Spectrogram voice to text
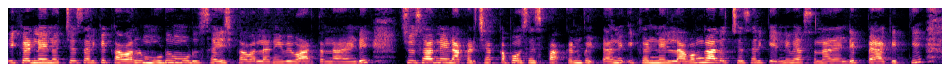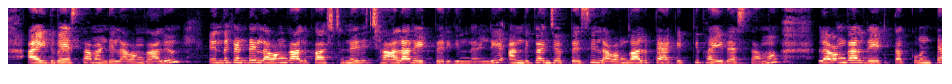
ఇక్కడ నేను వచ్చేసరికి కవర్లు మూడు మూడు సైజ్ కవర్లు అనేవి వాడుతున్నానండి. చూసారు నేను అక్కడ చెక్క పోసేసి పక్కన పెట్టాను. ఇక్కడ నేను లవంగాలు వచ్చేసరికి ఎన్ని వేస్తున్నానండి? ప్యాకెట్కి ఐదు వేస్తామండి లవంగాలు. ఎందుకంటే లవంగాలు కాస్ట్ అనేది చాలా రేట్ పెరిగిందండి. అందుకని చెప్పేసి లవంగాలు ప్యాకెట్కి ఫైవ్ వేస్తాము. లవంగాలు రేటు తక్కువ ఉంటే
